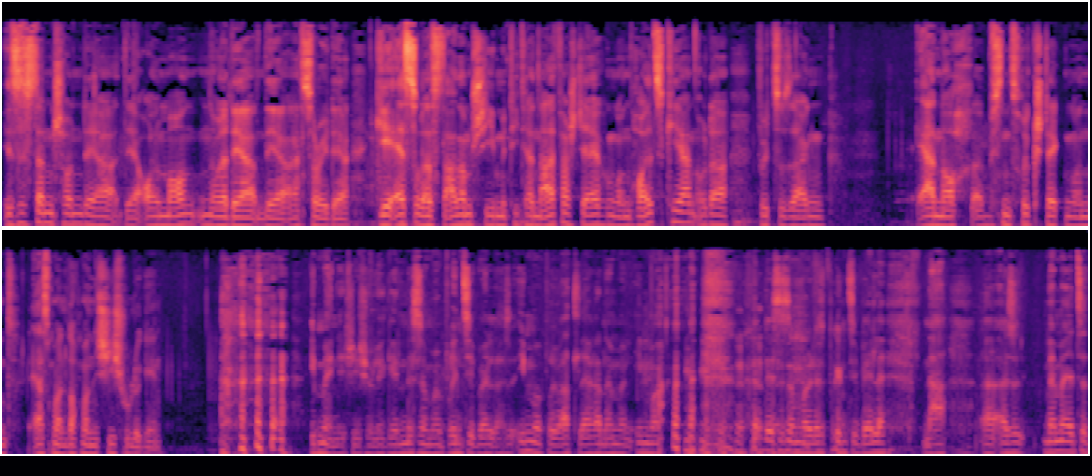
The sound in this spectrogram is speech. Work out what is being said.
Ist es dann schon der, der All Mountain oder der, der, sorry, der GS oder Slalom Ski mit Titanalverstärkung und Holzkern oder würdest du sagen, eher noch ein bisschen zurückstecken und erstmal nochmal in die Skischule gehen? Immer in die Skischule gehen, das ist einmal prinzipiell. Also immer Privatlehrer nehmen, immer. das ist einmal das Prinzipielle. Na, äh, also wenn man jetzt äh,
